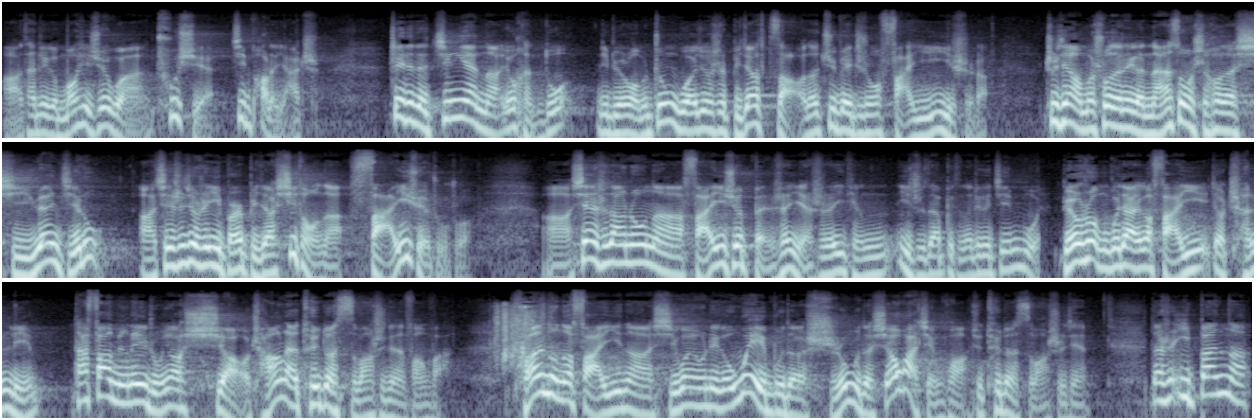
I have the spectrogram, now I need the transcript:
啊，它这个毛细血管出血浸泡了牙齿。这类的经验呢有很多，你比如我们中国就是比较早的具备这种法医意识的。之前我们说的这个南宋时候的《洗冤集录》啊，其实就是一本比较系统的法医学著作。啊，现实当中呢，法医学本身也是一停一直在不停的这个进步。比如说我们国家有个法医叫陈林，他发明了一种要小肠来推断死亡时间的方法。传统的法医呢，习惯用这个胃部的食物的消化情况去推断死亡时间，但是一般呢，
